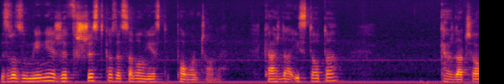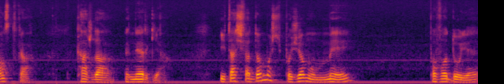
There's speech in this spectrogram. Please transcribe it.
Zrozumienie, że wszystko ze sobą jest połączone. Każda istota, każda cząstka, każda energia. I ta świadomość poziomu my powoduje,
